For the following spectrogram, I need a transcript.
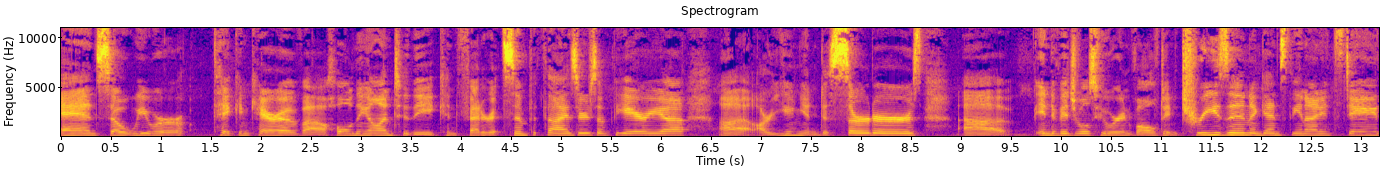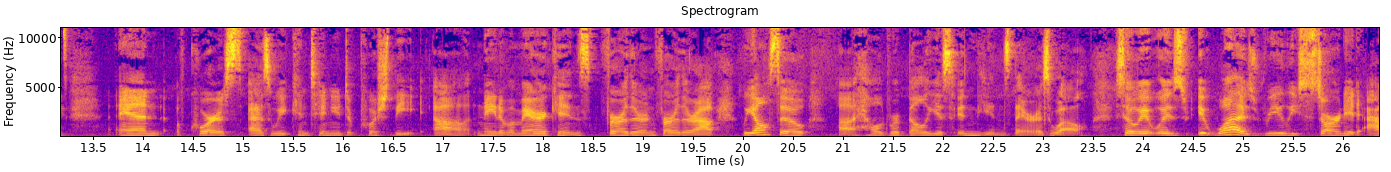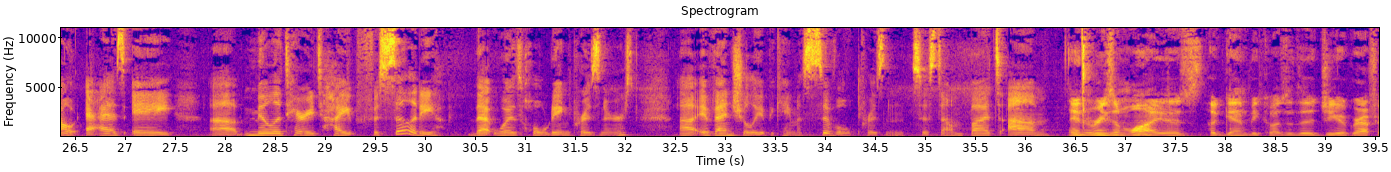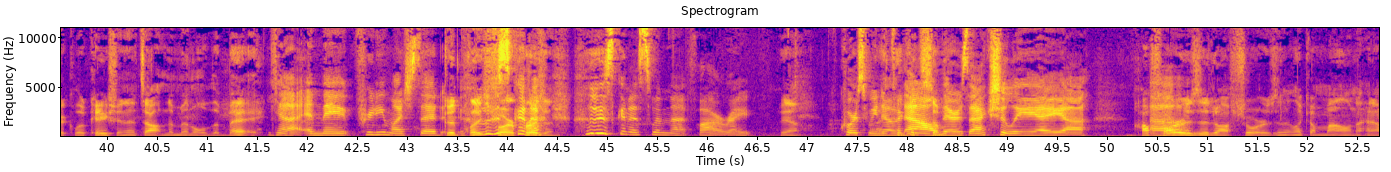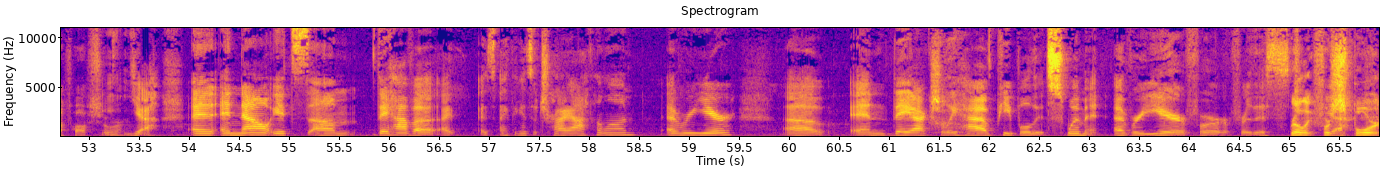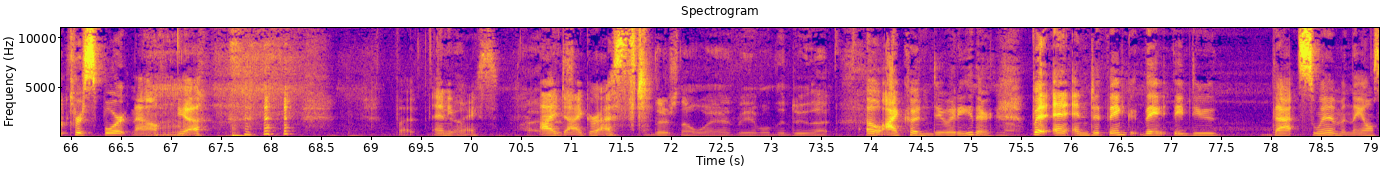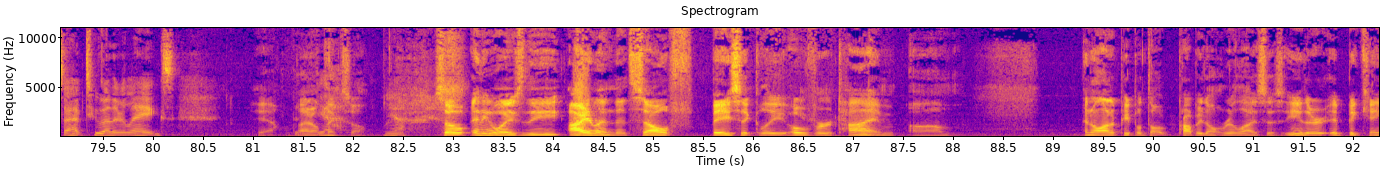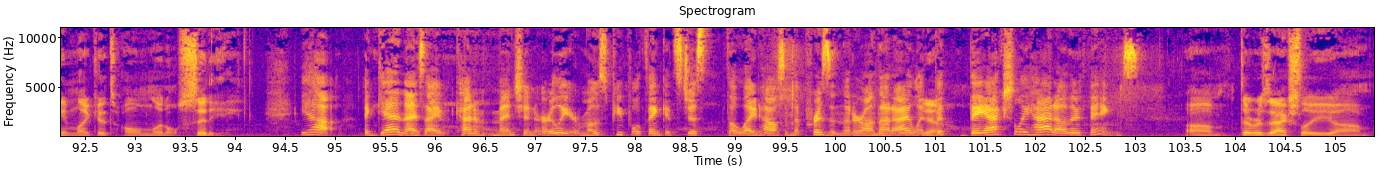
And so we were taking care of uh, holding on to the Confederate sympathizers of the area, uh, our Union deserters, uh, individuals who were involved in treason against the United States. And of course, as we continued to push the uh, Native Americans further and further out, we also uh, held rebellious Indians there as well. So it was it was really started out as a uh, military type facility that was holding prisoners. Uh, eventually, it became a civil prison system, but um, And the reason why is, again, because of the geographic location. It's out in the middle of the bay. yeah, and they pretty much said, Good place for a gonna- prison." Who's going to swim that far, right? Yeah. Of course, we know now some- there's actually a uh, How far is it offshore? Isn't it like a mile and a half offshore? yeah, and and now it's um, they have a I, I think it's a triathlon every year, uh, and they actually have people that swim it every year for for this Really, for yeah, sport. for sport now, yeah. but anyways, I there's- digressed. There's no way I'd be able to do that. Oh, I couldn't do it either. But and, and to think they they do that swim and they also have two other legs. Yeah, I don't Yeah. think so. Yeah. So, anyways, the island itself, basically, over time, um, and a lot of people don't probably don't realize this either. It became like its own little city. Yeah. again, as I kind of mentioned earlier, most people think it's just the lighthouse and the prison that are on that island, Yeah. but they actually had other things. Um, there was actually um,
